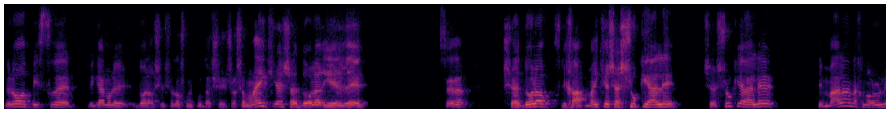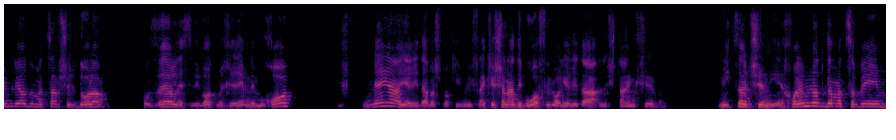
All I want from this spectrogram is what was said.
ולא עוד בישראל, והגענו לדולר של 3.6. עכשיו, מה יקרה שהדולר ירד? בסדר? שהדולר, סליחה, מה יקרה שהשוק יעלה? שהשוק יעלה למעלה, אנחנו עלולים להיות במצב של דולר חוזר לסביבות מחירים נמוכות, לפני הירידה בשווקים, לפני כשנה דיברו אפילו על ירידה ל-2.7. מצד שני, יכולים להיות גם מצבים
